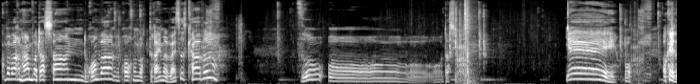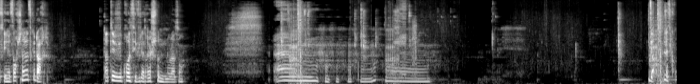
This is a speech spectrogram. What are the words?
Kupferwaren haben wir, das haben, brauchen wir. Wir brauchen noch dreimal weißes Kabel. So, oh, das hier. Yay! Oh. Okay, das ging jetzt auch schneller als gedacht. Dachte, wir brauchen sie wieder drei Stunden oder so. Ähm. Ja, let's go.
